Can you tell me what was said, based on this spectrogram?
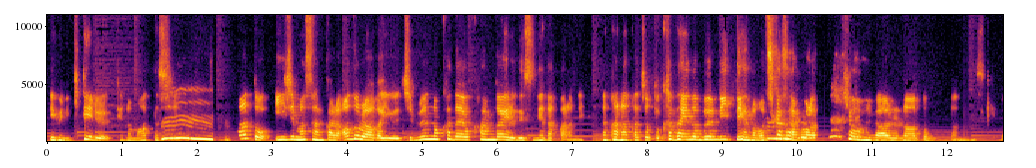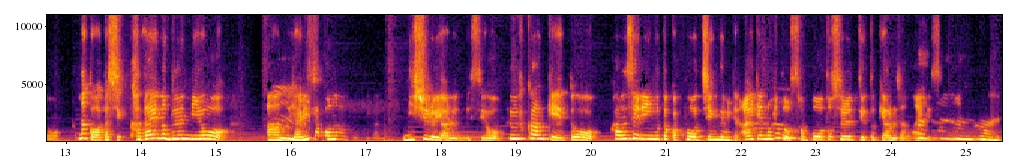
っていうふうに来てるっていうのもあったし、うん。あと飯島さんからアドラーが言う自分の課題を考えるですねだからねなかなかちょっと課題の分離っていうのもちかさんから興味があるなと思ったんですけどなんか私課題の分離をあの、うんやり損なう時が2種類あるんですよ。夫婦関係とカウンセリングとかコーチングみたいな相手の人をサポートするっていう時あるじゃないですか。はいはいはい。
